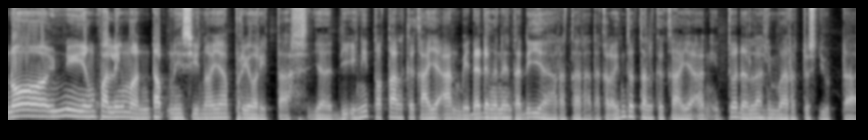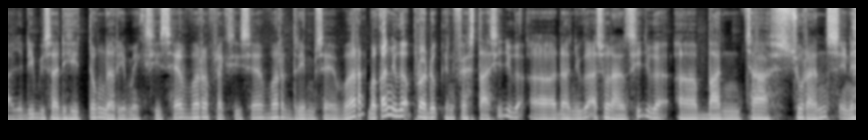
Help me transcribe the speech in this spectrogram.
No ini yang paling mantap nih Sinaya prioritas. Jadi ini total kekayaan beda dengan yang tadi ya rata-rata. Kalau ini total kekayaan itu adalah 500 juta. Jadi bisa dihitung dari Maxi Saver, Flexi Saver, Dream Saver, bahkan juga produk investasi juga uh, dan juga asuransi juga uh, Banca Assurance ini.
